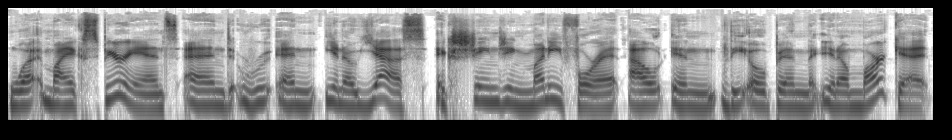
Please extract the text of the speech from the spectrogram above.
what my experience and and you know yes exchanging money for it out in the open you know market.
